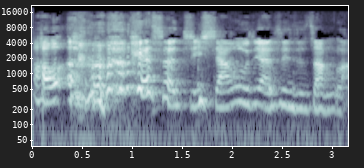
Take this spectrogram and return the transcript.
好，变成吉祥物竟然是一只蟑螂。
